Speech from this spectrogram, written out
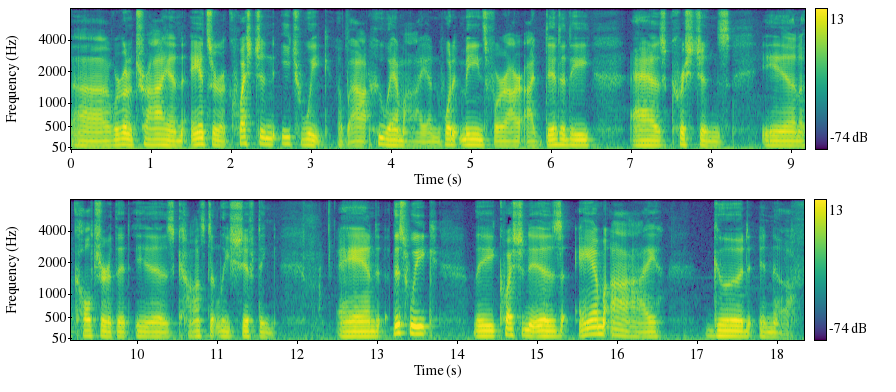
Uh, we're going to try and answer a question each week about who am I and what it means for our identity as Christians in a culture that is constantly shifting. And this week, the question is Am I good enough?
